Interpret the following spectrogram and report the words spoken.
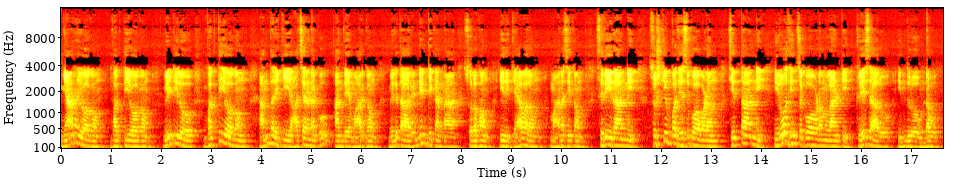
జ్ఞానయోగం భక్తియోగం. వీటిలో భక్తియోగం అందరికీ ఆచరణకు అందే మార్గం. మిగతా రెండింటికన్నా సులభం. ఇది కేవలం మానసికం. శరీరాన్ని శుష్కింపజేసుకోవడం చిత్తాన్ని నిరోధించుకోవడం లాంటి క్లేశాలు ఇందులో ఉండవు.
